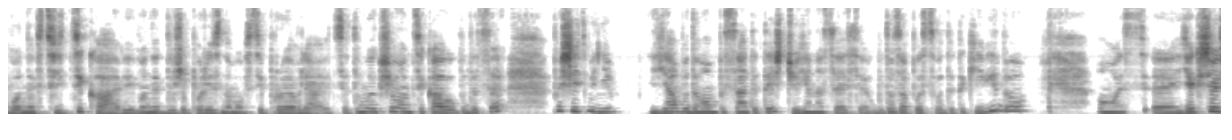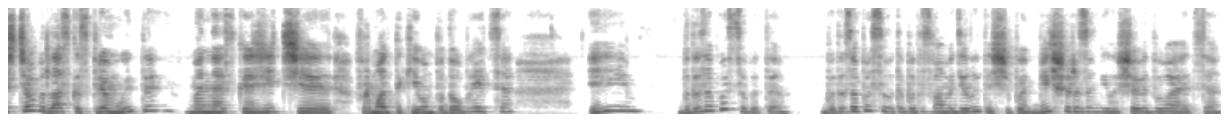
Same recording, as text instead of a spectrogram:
Вони всі цікаві, вони дуже по-різному всі проявляються. Тому, якщо вам цікаво буде це, пишіть мені. Я буду вам писати те, що є на сесіях. Буду записувати такі відео. Ось, е, якщо що, будь ласка, спрямуйте мене, скажіть, чи формат такий вам подобається. І буду записувати. Буду записувати, буду з вами ділитися, щоб ви більше розуміли, що відбувається,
